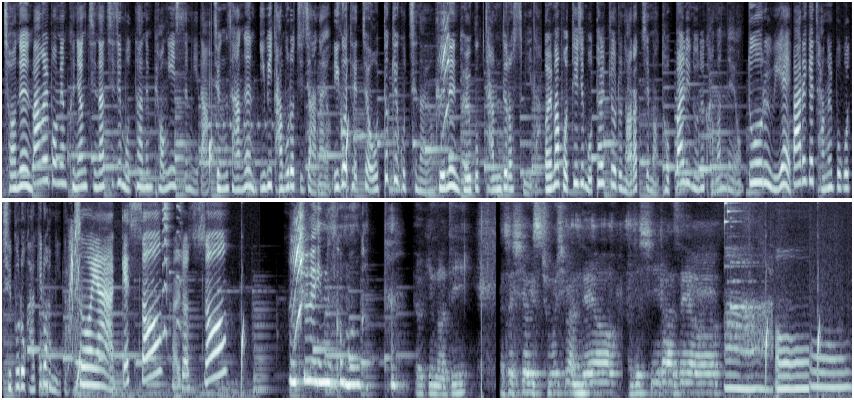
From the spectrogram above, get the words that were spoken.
저는 빵을 보면 그냥 지나치지 못하는 병이 있습니다. 증상은 입이 다물어지지 않아요. 이거 대체 어떻게 고치나요? 그는 결국 잠들었습니다. 얼마 버티지 못할 줄은 알았지만 더 빨리 눈을 감았네요. 뚜어를 위해 빠르게 장을 보고 집으로 가기로 합니다. 수호야 깼어? 잘 잤어? 우주에 있는 것만 같아. 여긴 어디? 아저씨 여기서 주무시면 안 돼요. 아저씨 일어나세요. 아, 어,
